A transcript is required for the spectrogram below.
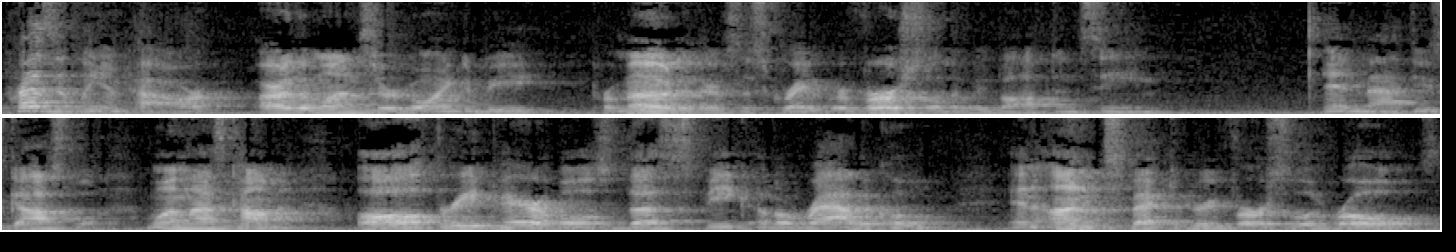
presently in power are the ones who are going to be promoted. There's this great reversal that we've often seen in Matthew's gospel. One last comment. All three parables thus speak of a radical and unexpected reversal of roles,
